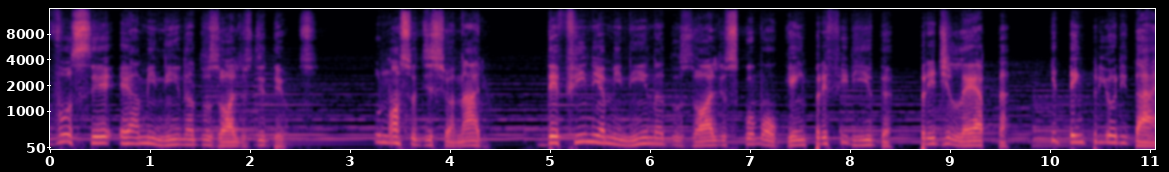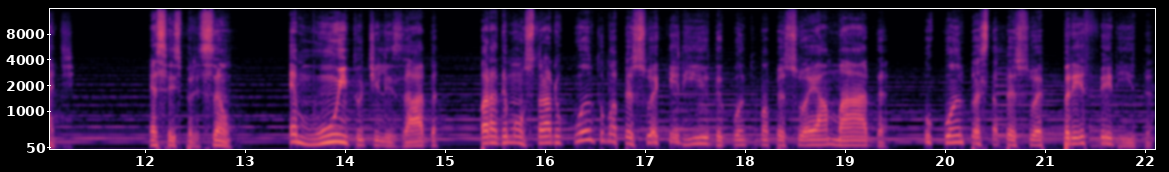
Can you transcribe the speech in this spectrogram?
Você é a menina dos olhos de Deus. O nosso dicionário define a menina dos olhos como alguém preferida, predileta, que tem prioridade. Essa expressão é muito utilizada para demonstrar o quanto uma pessoa é querida, quanto uma pessoa é amada, o quanto esta pessoa é preferida.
